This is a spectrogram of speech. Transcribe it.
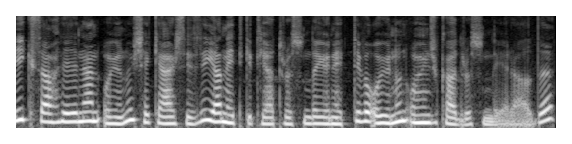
İlk sahnelenen oyunu Şekersiz'i yan etki tiyatrosunda yönetti ve oyunun oyuncu kadrosunda yer aldı.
